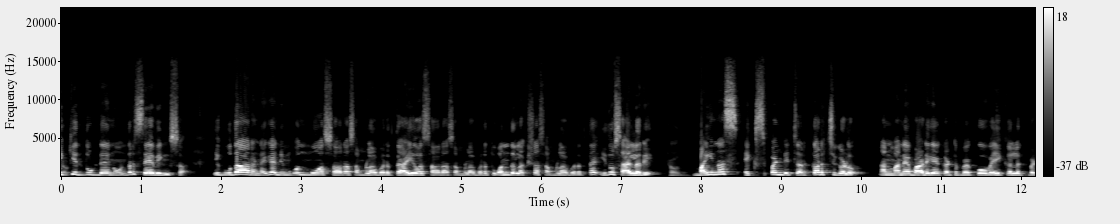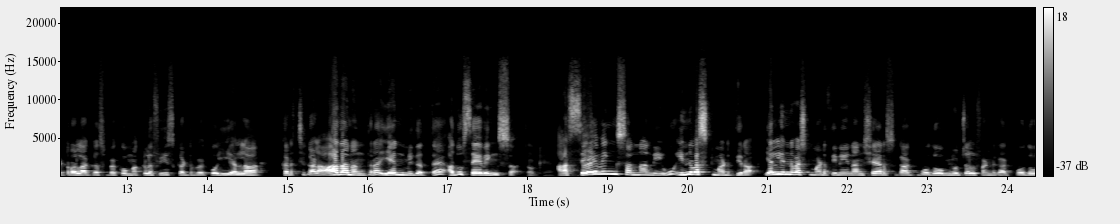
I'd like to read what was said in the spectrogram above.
ಮಿಕ್ಕಿದ ದುಡ್ಡು ಏನು ಅಂದ್ರೆ ಸೇವಿಂಗ್ಸ್ ಈಗ ಉದಾಹರಣೆಗೆ ನಿಮ್ಗೊಂದು ಮೂವತ್ ಸಾವಿರ ಸಂಬಳ ಬರುತ್ತೆ ಐವತ್ ಸಾವಿರ ಸಂಬಳ ಬರುತ್ತೆ ಒಂದು ಲಕ್ಷ ಸಂಬಳ ಬರುತ್ತೆ ಇದು ಸ್ಯಾಲರಿ ಮೈನಸ್ ಎಕ್ಸ್ಪೆಂಡಿಚರ್ ಖರ್ಚುಗಳು. ನಾನು ಮನೆ ಬಾಡಿಗೆ ಕಟ್ಟಬೇಕು ವೆಹಿಕಲ್ ಪೆಟ್ರೋಲ್ ಹಾಕಿಸ್ಬೇಕು ಮಕ್ಕಳ ಫೀಸ್ ಕಟ್ಟಬೇಕು ಈ ಎಲ್ಲ ಖರ್ಚುಗಳಾದ ನಂತರ ಏನ್ ಮಿಗುತ್ತೆ? ಅದು ಸೇವಿಂಗ್ಸ್ ಆ ಸೇವಿಂಗ್ಸ್ ಅನ್ನ ನೀವು ಇನ್ವೆಸ್ಟ್ ಮಾಡ್ತೀರಾ. ಎಲ್ಲಿ ಇನ್ವೆಸ್ಟ್ ಮಾಡ್ತೀನಿ? ನಾನು ಶೇರ್ಸ್ ಹಾಕ್ಬೋದು ಮ್ಯೂಚುವಲ್ ಫಂಡ್ ಹಾಕ್ಬೋದು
